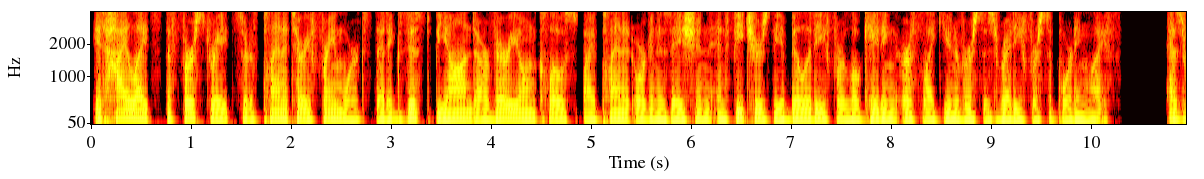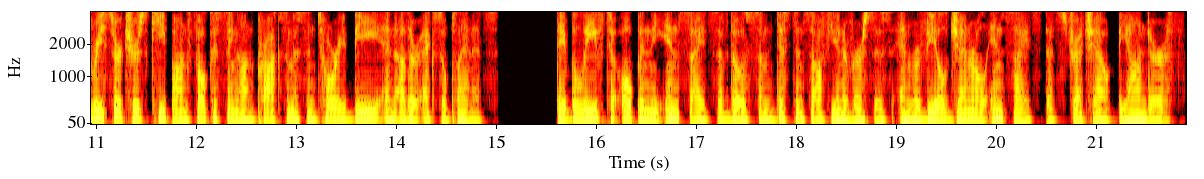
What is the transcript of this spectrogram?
It highlights the first-rate sort of planetary frameworks that exist beyond our very own close by planet organization and features the ability for locating Earth-like universes ready for supporting life. As researchers keep on focusing on Proxima Centauri b and other exoplanets, they believe to open the insights of those some distance off universes and reveal general insights that stretch out beyond Earth.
